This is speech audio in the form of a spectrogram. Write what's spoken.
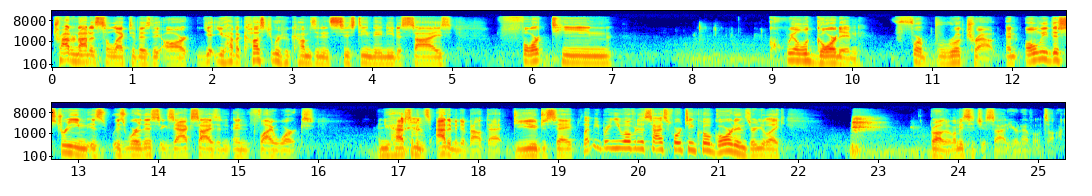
trout are not as selective as they are, yet you have a customer who comes in insisting they need a size 14 Quill Gordon for brook trout, and only this stream is is where this exact size and, and fly works. And you have someone that's adamant about that. Do you just say, "Let me bring you over to the size 14 Quill Gordons," or are you like, "Brother, let me sit you aside here and have a little talk"?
